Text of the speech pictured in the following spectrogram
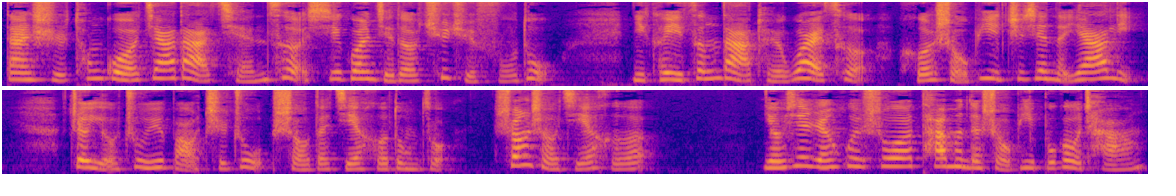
但是通过加大前侧膝关节的屈曲幅度，你可以增大腿外侧和手臂之间的压力，这有助于保持住手的结合动作。双手结合。有些人会说他们的手臂不够长，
